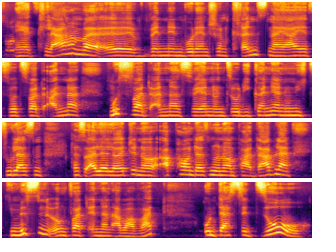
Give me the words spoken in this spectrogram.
zurück. Ja, klar haben wir, äh, wenn denn, wo denn schon grenzt, naja, jetzt wird es was anders, muss was anders werden und so. Die können ja nun nicht zulassen, dass alle Leute noch abhauen, dass nur noch ein paar da bleiben. Die müssen irgendwas ändern, aber was? Und das ist so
